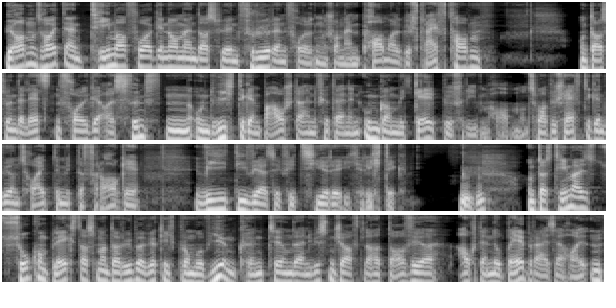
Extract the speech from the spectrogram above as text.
Wir haben uns heute ein Thema vorgenommen, das wir in früheren Folgen schon ein paar Mal gestreift haben und das wir in der letzten Folge als fünften und wichtigen Baustein für deinen Umgang mit Geld beschrieben haben. Und zwar beschäftigen wir uns heute mit der Frage, wie diversifiziere ich richtig? Mhm. Und das Thema ist so komplex, dass man darüber wirklich promovieren könnte und ein Wissenschaftler hat dafür auch den Nobelpreis erhalten.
